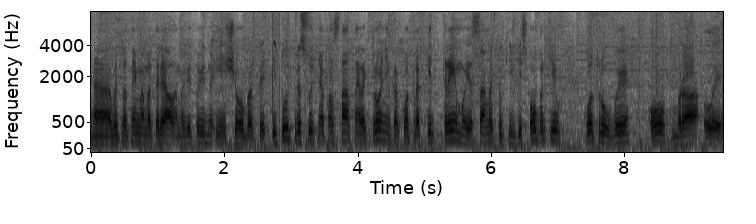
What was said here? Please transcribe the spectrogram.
витратними матеріалами, відповідно інші оберти. І тут присутня константна електроніка, котра підтримує саме ту кількість обертів, котру ви обрали.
